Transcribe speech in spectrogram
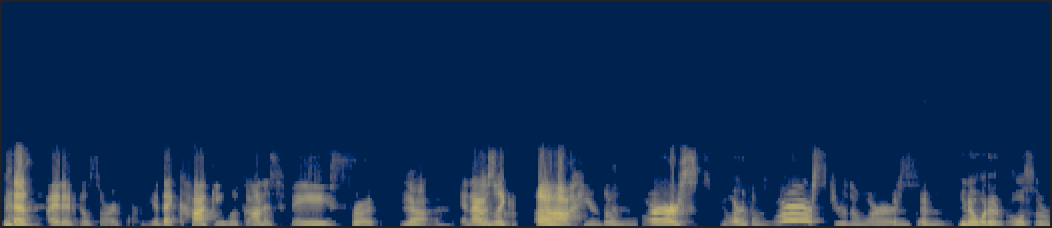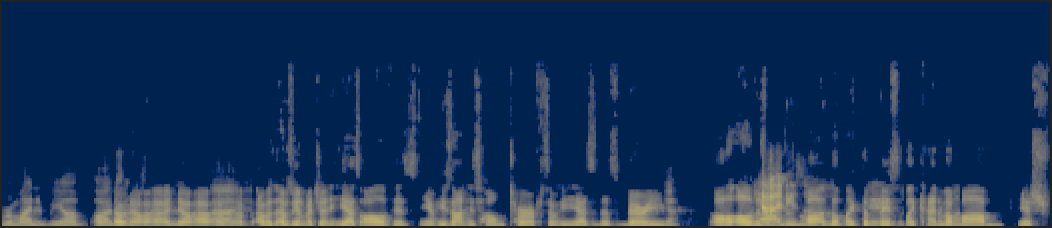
That's why I didn't feel sorry for him. He had that cocky look on his face. Right. yeah. And I was like, oh, you're the worst. You're the worst. You're the worst. And and You know what it also reminded me of? Oh, I'm oh sorry. no, Steve. I no, I, I, Uh, I was I was going to mention he has all of his you know he's on his home turf, so he has this very Yeah. all all of his, Yeah, and his he's mo- the, like the too. basic like kind of a mob ish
